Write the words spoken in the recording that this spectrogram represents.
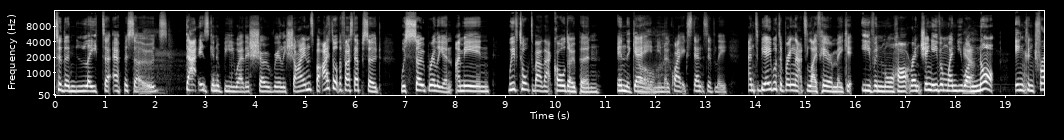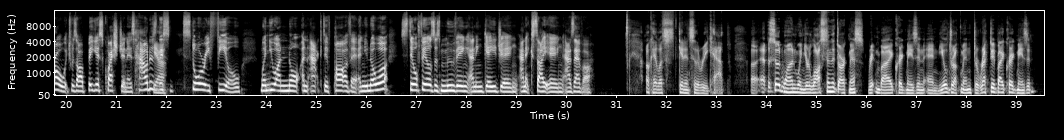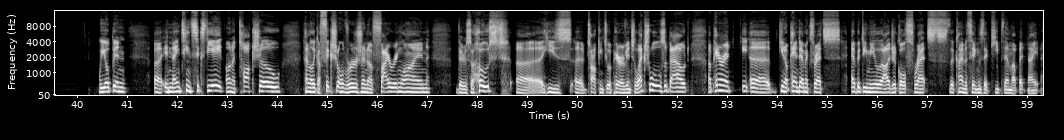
to the later episodes, that is going to be where this show really shines. But I thought the first episode was so brilliant. I mean, we've talked about that cold open in the game, Oh. you know, quite extensively. And to be able to bring that to life here and make it even more heart wrenching, even when you are not in control, which was our biggest question is how does Yeah. this story feel when you are not an active part of it? And you know what? Still feels as moving and engaging and exciting as ever. Okay, let's get into the recap. Uh, episode one, When You're Lost in the Darkness, written by Craig Mazin and Neil Druckmann, directed by Craig Mazin. We open uh, in 1968 on a talk show, kind of like a fictional version of Firing Line. There's a host. Uh, he's uh, talking to a pair of intellectuals about apparent, uh, you know, pandemic threats, epidemiological threats, the kind of things that keep them up at night.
